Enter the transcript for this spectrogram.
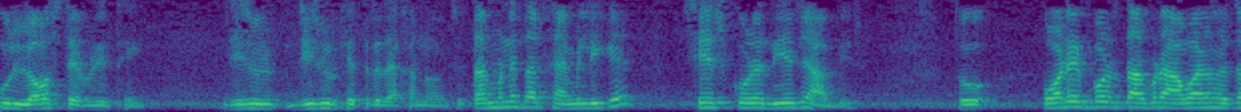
হু লস্ট এভরিথিং যিশুর যিশুর ক্ষেত্রে দেখানো হয়েছে। তার মানে তার ফ্যামিলিকে শেষ করে দিয়েছে আবির। তো পরের পর তারপরে আবার হয়তো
